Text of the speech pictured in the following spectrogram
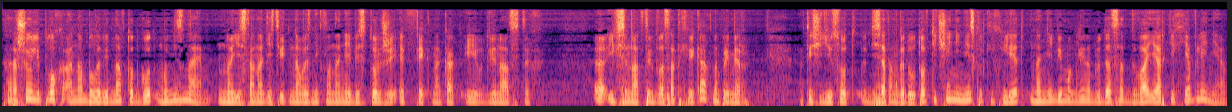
Хорошо или плохо она была видна в тот год, мы не знаем, но если она действительно возникла на небе столь же эффектно, как и в 12 э, и в 17-20 веках, например, в 1910 году, то в течение нескольких лет на небе могли наблюдаться два ярких явления:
